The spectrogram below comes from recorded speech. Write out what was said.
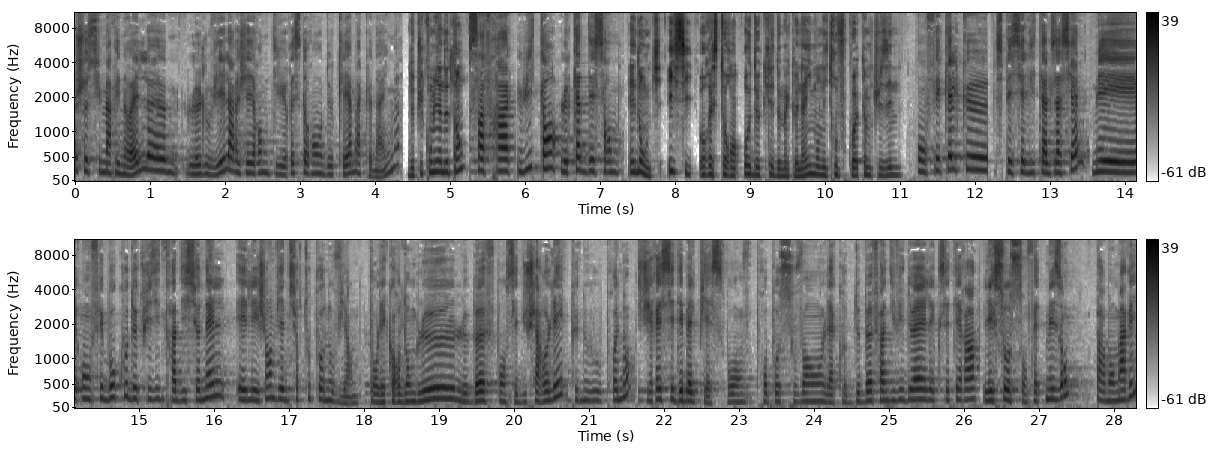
je suis Marie-Noël euh, Le Louvier, la gérante du restaurant de Clé à Mackenheim. Depuis combien de temps? Ça fera 8 ans le 4 décembre. Et donc, ici, au restaurant Eau de Clé de Mackenheim, on y trouve quoi comme cuisine? On fait quelques spécialités alsaciennes, mais on fait beaucoup de cuisine traditionnelle et les gens viennent surtout pour nos viandes. Pour les cordons bleus, le bœuf, bon, c'est du charolais que nous prenons. Je dirais c'est des belles pièces. Bon, on propose souvent la côte de bœuf individuelle, etc. Les sauces sont faites maison par mon mari.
